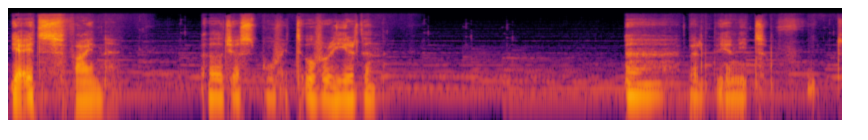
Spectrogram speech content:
Yeah, it's fine. I'll just move it over here then. Uh, apparently I need some food.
